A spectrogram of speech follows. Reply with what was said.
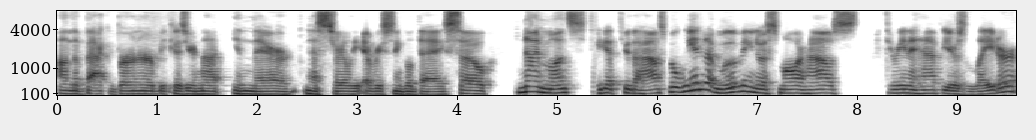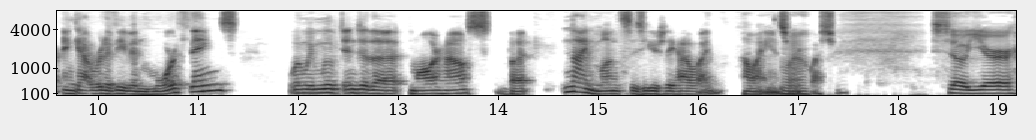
on the back burner because you're not in there necessarily every single day. So nine months to get through the house. But we ended up moving into a smaller house three and a half years later and got rid of even more things when we moved into the smaller house. But nine months is usually how I how I answer wow. the question. So your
